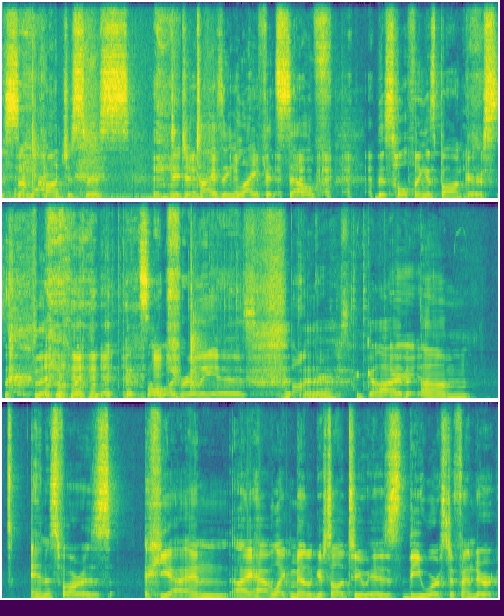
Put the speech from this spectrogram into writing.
some consciousness, digitizing life itself. This whole thing is bonkers. That's all I it truly is bonkers. God. Period. Um, and as far as yeah, and I have like Metal Gear Solid 2 is the worst offender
